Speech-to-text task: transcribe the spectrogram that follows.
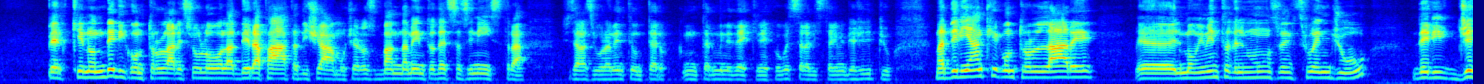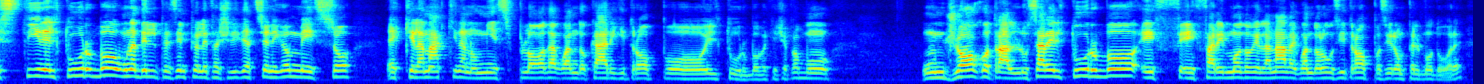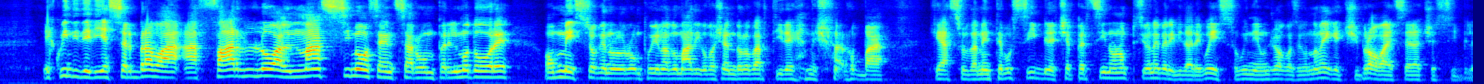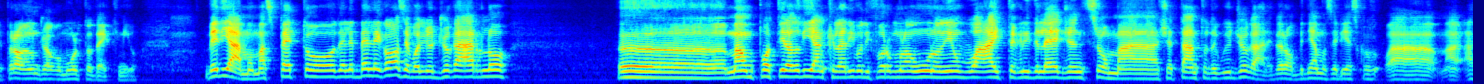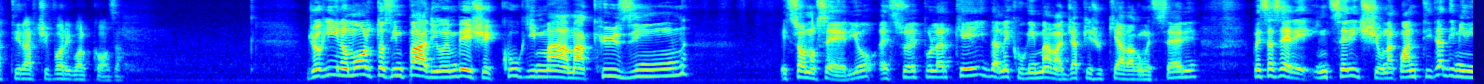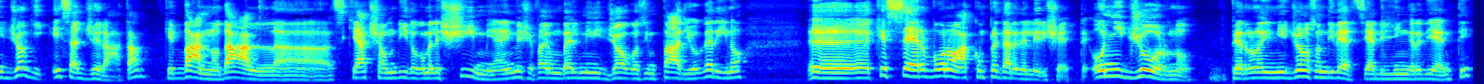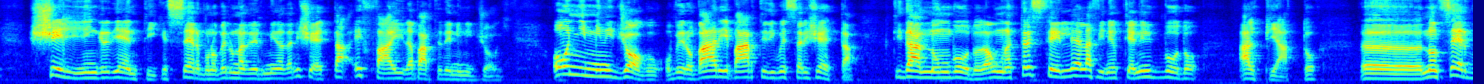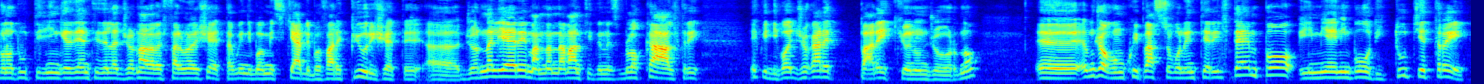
perché non devi controllare solo la derapata, diciamo, cioè lo sbandamento destra-sinistra ci sarà sicuramente un, ter- un, termine tecnico, questa è la vista che mi piace di più, ma devi anche controllare eh, il movimento del muso in su e in giù, devi gestire il turbo, una delle, per esempio, le facilitazioni che ho messo è che la macchina non mi esploda quando carichi troppo il turbo, perché c'è proprio un gioco tra l'usare il turbo e, f- e fare in modo che la nave quando lo usi troppo si rompe il motore. E quindi devi essere bravo a, a farlo al massimo senza rompere il motore ho messo che non lo rompo in automatico facendolo partire, che invece è una roba che è assolutamente possibile. C'è persino un'opzione per evitare questo. Quindi è un gioco, secondo me, che ci prova a essere accessibile. Però è un gioco molto tecnico. Vediamo, mi aspetto delle belle cose, voglio giocarlo. Uh, ma un po' tirato via anche l'arrivo di Formula 1, New White, Grid Legend, insomma c'è tanto da cui giocare, però vediamo se riesco a, a, a tirarci fuori qualcosa. Giochino molto simpatico invece Cookie Mama Cuisine. E sono serio. È su Apple Arcade. A me Cookie Mama già piaciucchiava come serie. Questa serie inserisce una quantità di minigiochi esagerata che vanno dal uh, schiaccia un dito come le scimmie a invece fai un bel minigioco simpatico, carino, eh, che servono a completare delle ricette. Ogni giorno, per ogni giorno sono diversi, hai degli ingredienti scegli gli ingredienti che servono per una determinata ricetta e fai la parte dei minigiochi. Ogni minigioco, ovvero varie parti di questa ricetta, ti danno un voto da 1 a 3 stelle e alla fine ottieni il voto al piatto. Uh, non servono tutti gli ingredienti della giornata per fare una ricetta, quindi puoi mischiarli, puoi fare più ricette uh, giornaliere, ma andando avanti te ne sblocca altri e quindi puoi giocare parecchio in un giorno. Uh, è un gioco con cui passo volentieri il tempo. I miei nipoti, tutti e tre,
